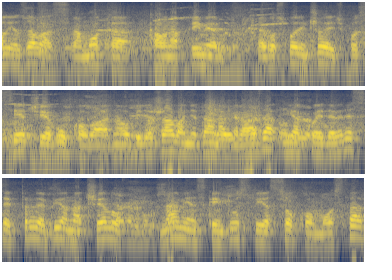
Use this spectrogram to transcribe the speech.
li je za vas sramota, kao na primjer, da gospodin Čovjeć posjećuje Vukovar na obilježavanje Dana grada, iako je 1991. bio na čelu namjenske industrije Soko Mostar,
